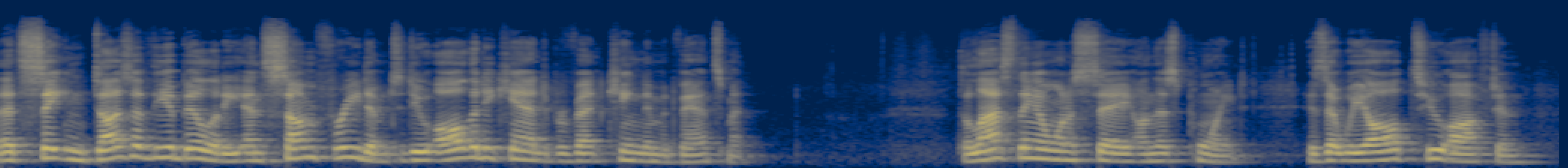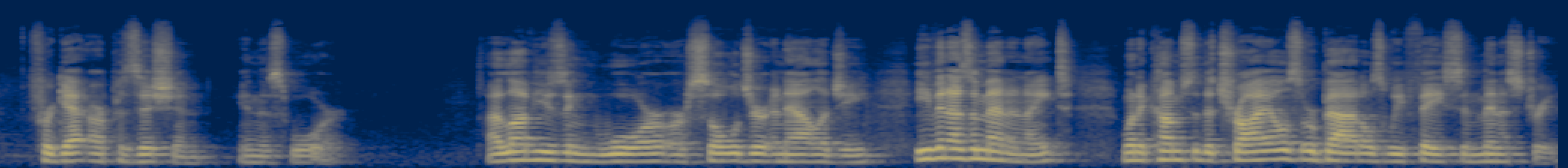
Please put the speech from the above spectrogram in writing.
That Satan does have the ability and some freedom to do all that he can to prevent kingdom advancement? The last thing I want to say on this point is that we all too often forget our position in this war. I love using war or soldier analogy, even as a Mennonite, when it comes to the trials or battles we face in ministry.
